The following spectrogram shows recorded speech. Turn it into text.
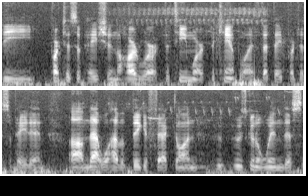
the participation, the hard work, the teamwork, the camp life that they participate in. Um, that will have a big effect on who, who's going to win this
